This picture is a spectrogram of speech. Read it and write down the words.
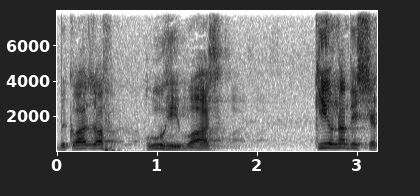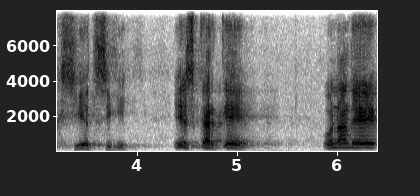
because of who he was ਕੀ ਉਹਨਾਂ ਦੀ ਸ਼ਖਸੀਅਤ ਸੀਗੀ? ਇਸ ਕਰਕੇ ਉਹਨਾਂ ਦੇ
